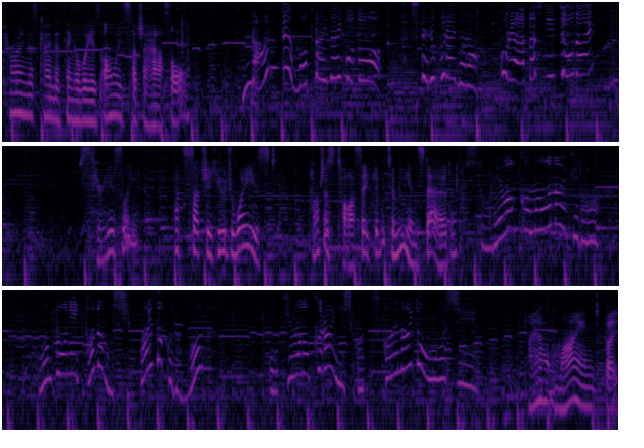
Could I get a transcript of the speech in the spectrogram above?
Throwing this kind of thing away is always such a hassle. Seriously? That's such a huge waste. Don't just toss it, give it to me instead. それは構わないけど本当にただの失敗作だよ置物くらいにしか使えないと思うし I don't mind, but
